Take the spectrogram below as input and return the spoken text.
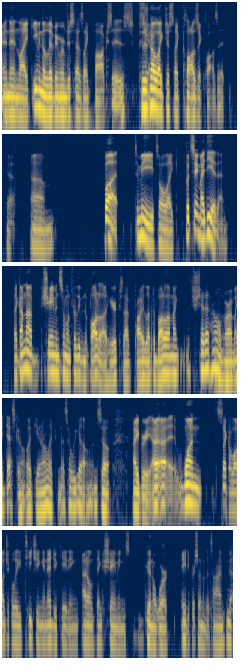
and then like even the living room just has like boxes because there's Yeah. no like just like closet closet. Yeah. Um, but to me, it's all like, but same idea then. Like I'm not shaming someone for leaving a bottle out here because I've probably left a bottle at my shit at home or at my desk at home. Like you know, like that's how we go. And so I agree. I, I, one psychologically teaching and educating, I don't think shaming's gonna work eighty percent of the time. No.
